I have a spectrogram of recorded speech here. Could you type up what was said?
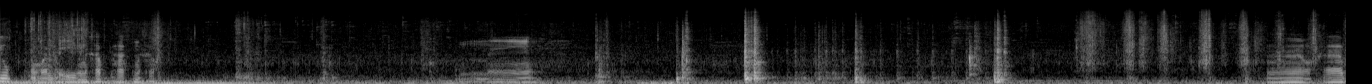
ยุบของมันไปเองนะครับ ผักนะครับ นี่ อ้าวครับ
